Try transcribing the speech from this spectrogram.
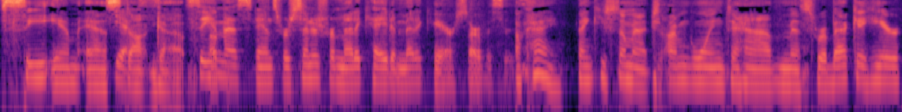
CMS.gov. CMS stands for Centers for Medicaid and Medicare Services. Okay, thank you so much. I'm going to have Miss Rebekah here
